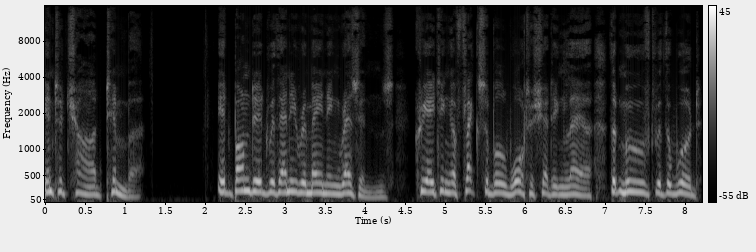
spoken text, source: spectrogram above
into charred timber. It bonded with any remaining resins, creating a flexible water-shedding layer that moved with the wood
